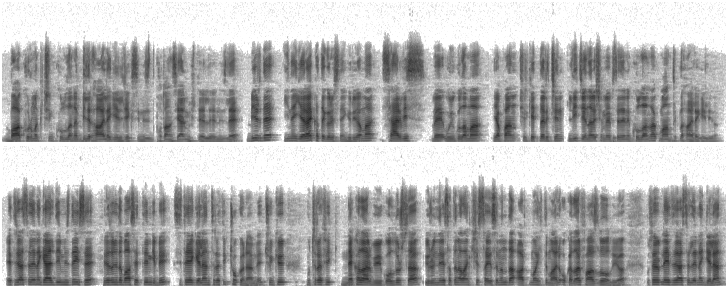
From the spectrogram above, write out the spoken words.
bağ kurmak için kullanabilir hale geleceksiniz potansiyel müşterilerinizle. Bir de yine yerel kategorisine giriyor ama servis ve uygulama yapan şirketler için lead generation web sitelerini kullanmak mantıklı hale geliyor. E-ticaret sitelerine geldiğimizde ise biraz önce de bahsettiğim gibi siteye gelen trafik çok önemli. Çünkü bu trafik ne kadar büyük olursa ürünleri satın alan kişi sayısının da artma ihtimali o kadar fazla oluyor. Bu sebeple e-ticaret sitelerine gelen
